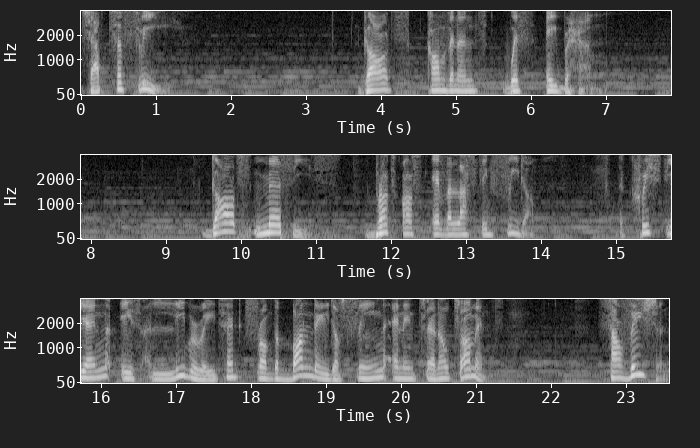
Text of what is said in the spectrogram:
Chapter 3 God's Covenant with Abraham. God's mercies brought us everlasting freedom. The Christian is liberated from the bondage of sin and eternal torment. Salvation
